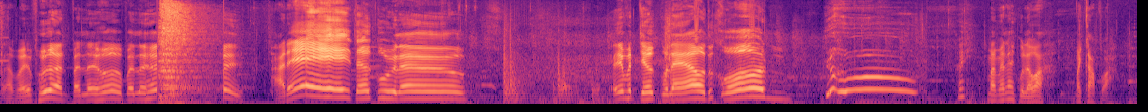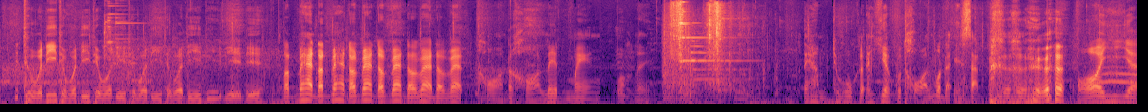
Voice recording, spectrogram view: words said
แล้วไปเพื่อน ไปเลยเฮ้ย ไปเลยเฮ้ยเฮ้ยอะเด้เจอกูแล้วเอ้ย มันเจอกูแล้วทุกคนยูฮูเฮ้ย มันไม่ไล่กูแล้วว่ะมันกลับว่ะ เฮ้ยถือว่าดีถือว่าดีถือว่าดีถือว่าดีถือว่าดีดีดีดีดอทแบดดอทแบดดอทแบดดอทแบดดอทแบดดอทแบดถอนตะขอเล่นแม่งบอกเลยนี่แต้มจุกไอ้เหี้ยกูถอนหมดไอ้สัตว์โอ้ยเหี้ย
